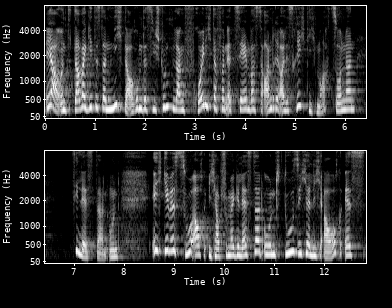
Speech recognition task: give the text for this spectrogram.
Ja, und dabei geht es dann nicht darum, dass sie stundenlang freudig davon erzählen, was der andere alles richtig macht, sondern sie lästern. Und ich gebe es zu, auch ich habe schon mal gelästert und du sicherlich auch. Es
